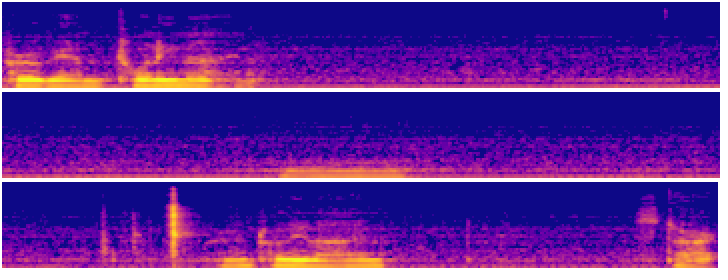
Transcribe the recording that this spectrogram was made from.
Program 29. Program 29. Start.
